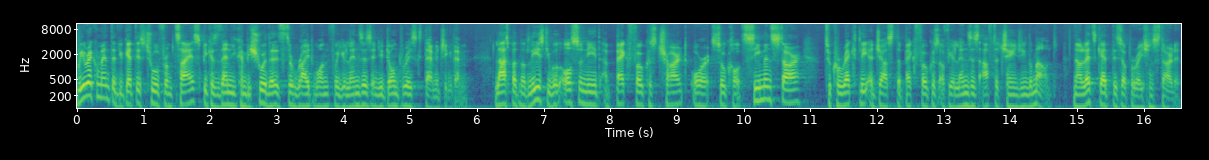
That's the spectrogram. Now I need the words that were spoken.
We recommend that you get this tool from Zeiss because then you can be sure that it's the right one for your lenses and you don't risk damaging them. Last but not least, you will also need a back focus chart or so-called Siemens star to correctly adjust the back focus of your lenses after changing the mount. Now let's get this operation started.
